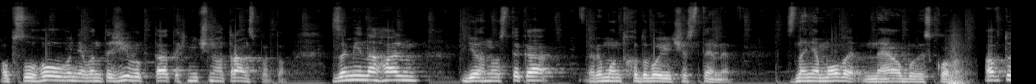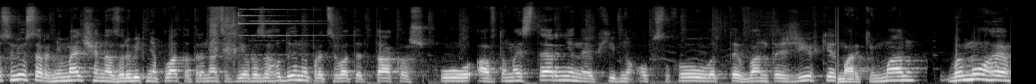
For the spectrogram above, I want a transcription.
Обслуговування вантажівок та технічного транспорту. Заміна гальм, діагностика, ремонт ходової частини. Знання мови не обов'язкове. Автослюсар Німеччина, заробітня плата 13 євро за годину. Працювати також у автомайстерні. Необхідно обслуговувати вантажівки марки MAN. Вимоги,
